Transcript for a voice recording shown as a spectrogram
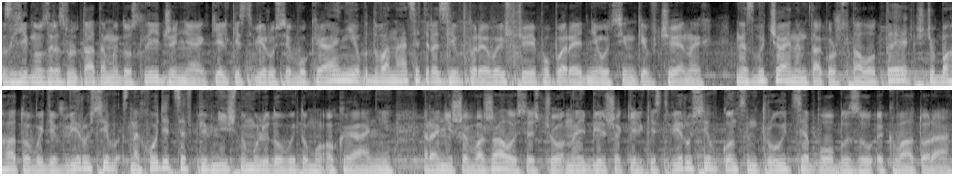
Згідно з результатами дослідження, кількість вірусів в океані в 12 разів перевищує попередні оцінки вчених. Незвичайним також стало те, що багато видів вірусів знаходяться в північному льодовитому океані. Раніше вважалося, що найбільша кількість вірусів концентрується поблизу екватора.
